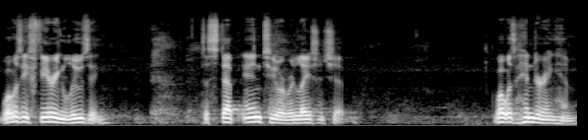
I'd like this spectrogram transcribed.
What was he fearing losing to step into a relationship? What was hindering him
